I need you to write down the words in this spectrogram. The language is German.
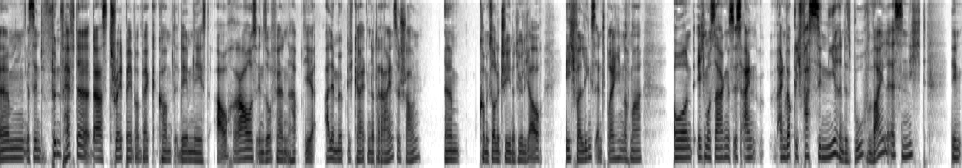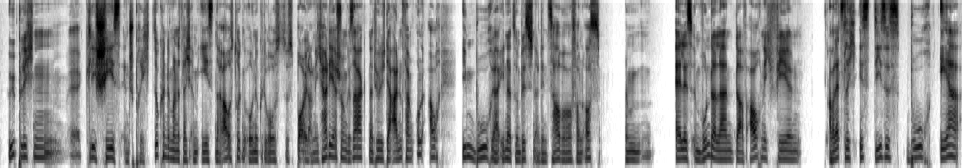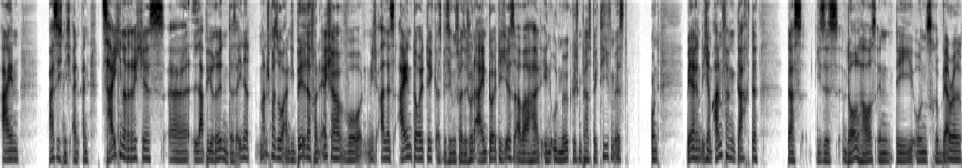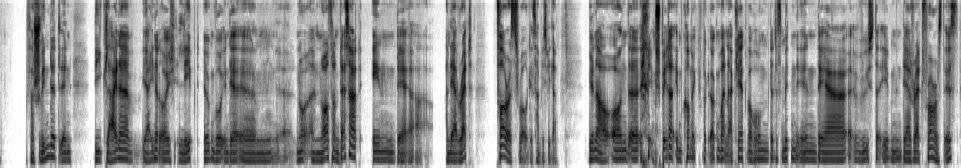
Ähm, es sind fünf Hefte, das Trade Paperback kommt demnächst auch raus. Insofern habt ihr alle Möglichkeiten, dort reinzuschauen. Ähm, Comixology natürlich auch. Ich verlinke es entsprechend nochmal. Und ich muss sagen, es ist ein, ein wirklich faszinierendes Buch, weil es nicht den üblichen äh, Klischees entspricht. So könnte man es vielleicht am ehesten ausdrücken, ohne groß zu spoilern. Ich hatte ja schon gesagt, natürlich der Anfang und auch im Buch erinnert so ein bisschen an den Zauberer von Oz. Ähm, Alice im Wunderland darf auch nicht fehlen. Aber letztlich ist dieses Buch eher ein weiß ich nicht, ein, ein zeichnerisches äh, Labyrinth. Das erinnert manchmal so an die Bilder von Escher, wo nicht alles eindeutig, also beziehungsweise schon eindeutig ist, aber halt in unmöglichen Perspektiven ist. Und während ich am Anfang dachte, dass dieses Dollhouse, in die unsere Barrel verschwindet, denn die Kleine, ihr erinnert euch, lebt irgendwo in der ähm, äh, Northern Desert in der, an der Red Forest Road, jetzt habe ich es wieder. Genau, und äh, später im Comic wird irgendwann erklärt, warum das mitten in der äh, Wüste eben der Red Forest ist.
